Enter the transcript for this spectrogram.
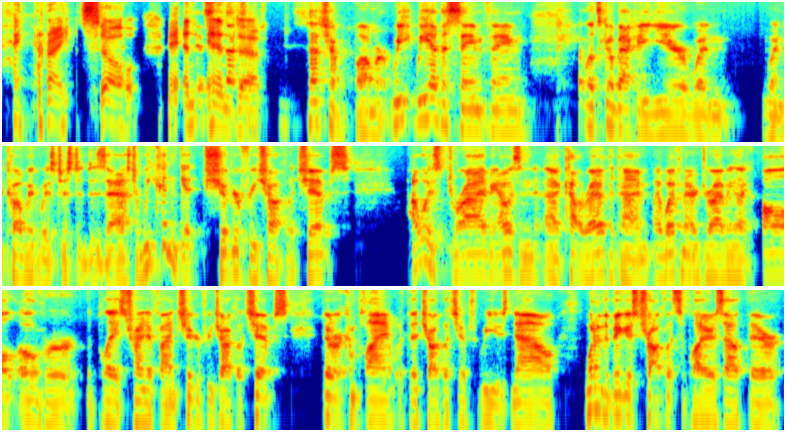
right. So and it's and such, uh, a, such a bummer. We we had the same thing. Let's go back a year when when COVID was just a disaster. We couldn't get sugar-free chocolate chips. I was driving. I was in uh, Colorado at the time. My wife and I are driving like all over the place trying to find sugar-free chocolate chips that are compliant with the chocolate chips we use now. One of the biggest chocolate suppliers out there,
